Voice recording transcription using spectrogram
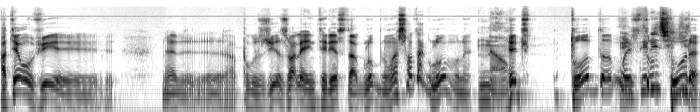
Até ouvi né, há poucos dias, olha, é interesse da Globo, não é só da Globo, né? Não. É de toda uma é estrutura.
